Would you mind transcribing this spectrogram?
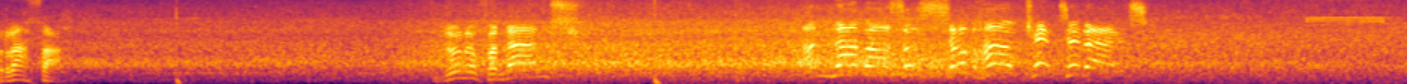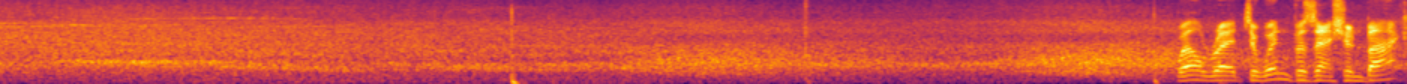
Rafa. Bruno Fernandes. And Navas has somehow kept it out. Well read to win possession back.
